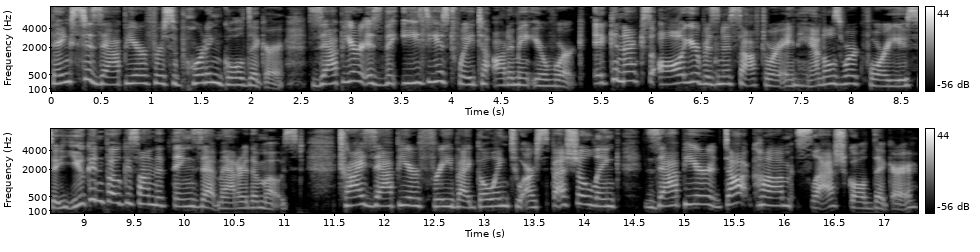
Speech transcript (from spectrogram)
Thanks to Zapier for supporting Goal Digger. Zapier is the easiest way to automate your work. It connects all your business software and handles work for you so you can focus on the things that matter the most. Try Zapier free by going to our special link, zapier.com slash goal digger.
